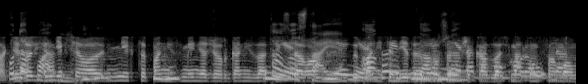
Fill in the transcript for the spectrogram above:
roku, tak, jeżeli dokładnie. nie, chciała, Mhm. nie chce pani zmieniać organizacji, To zostaje. Nie, pani to ten jest 1% dobrze. przekazać na tą samą...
